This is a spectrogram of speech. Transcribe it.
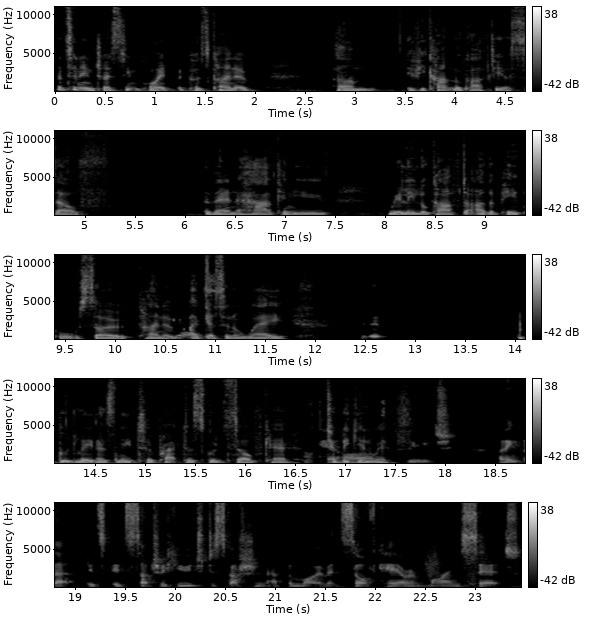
That's an interesting point because kind of um, if you can't look after yourself, then how can you really look after other people? So, kind of, yes. I guess, in a way, eh, good leaders need to practice good self care to begin oh, with. Huge. I think that it's it's such a huge discussion at the moment: self care and mindset,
